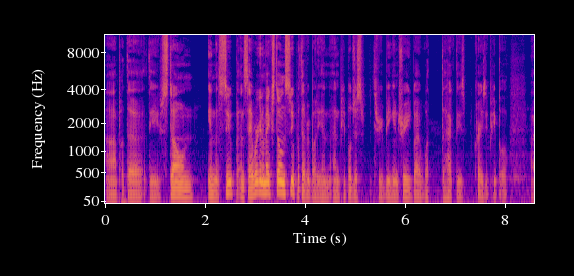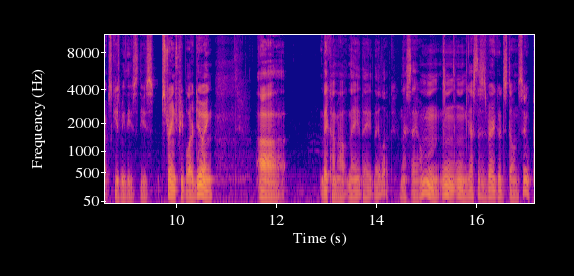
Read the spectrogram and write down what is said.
uh, put the, the stone in the soup and say, We're going to make stone soup with everybody. And, and people just, through being intrigued by what the heck these crazy people, uh, excuse me, these, these strange people are doing, uh, they come out and they, they, they look and they say, mm, mm, mm, yes, this is very good stone soup.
